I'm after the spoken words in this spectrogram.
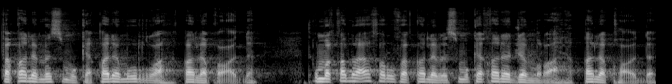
فقال ما اسمك؟ قال مرة. قال قعد. ثم قام آخر فقال ما اسمك؟ قال جمرة. قال قعد.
